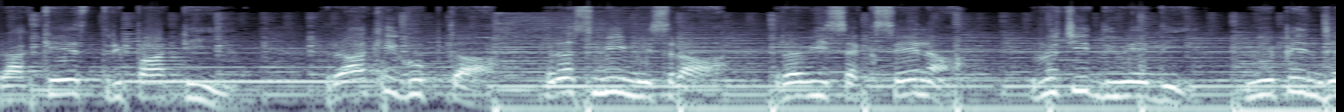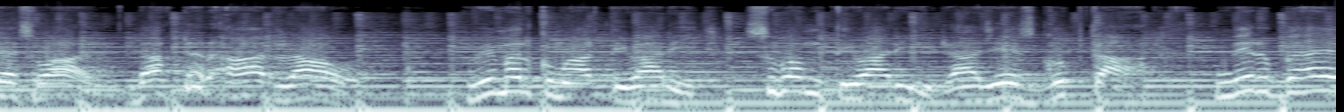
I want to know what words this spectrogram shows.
Rakesh Tripathi, Rakhi Gupta, Rashmi Mishra, Ravi Saxena, Ruchi Dwivedi, Vipin Jaiswal, doctor R Rao, Vimal Kumar Tiwari, Shubham Tiwari, Rajesh Gupta, Nirbhay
